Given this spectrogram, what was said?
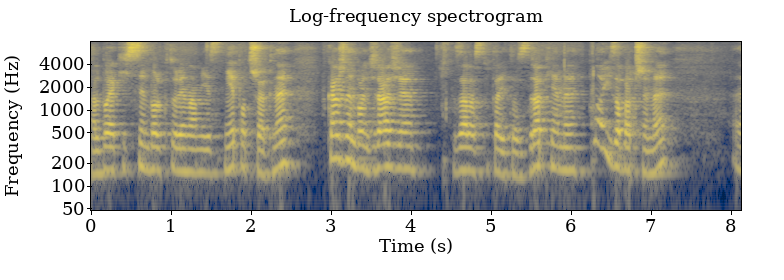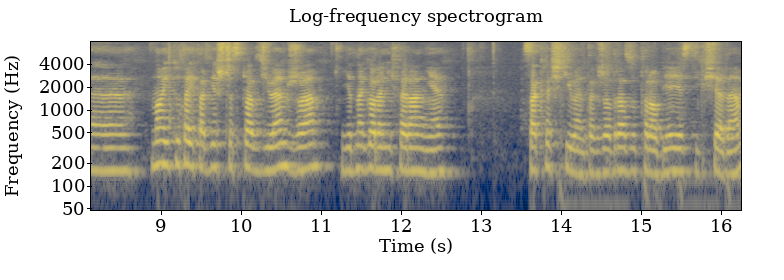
albo jakiś symbol, który nam jest niepotrzebny. Każdym bądź razie zaraz tutaj to zdrapiemy, no i zobaczymy. E, No i tutaj tak jeszcze sprawdziłem, że jednego renifera nie zakreśliłem, także od razu to robię, jest ich 7.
